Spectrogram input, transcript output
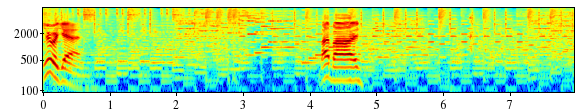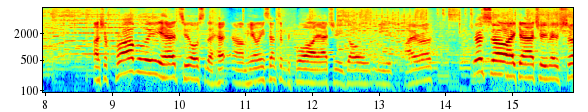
You again. Bye-bye. I should probably head to to the um, healing center before I actually go meet Ira. Just so I can actually make sure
